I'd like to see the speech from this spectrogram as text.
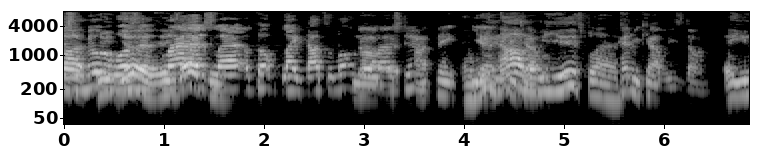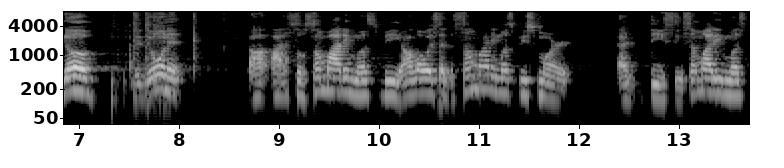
all Ezra Miller yeah, wasn't Flash exactly. la- a couple like not too long ago No, last year. I think and yeah, we now know Cavill, he is Flash. Henry Cavill, he's done. And you know they're doing it. I, I, so somebody must be. I've always said that somebody must be smart at DC. Somebody must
